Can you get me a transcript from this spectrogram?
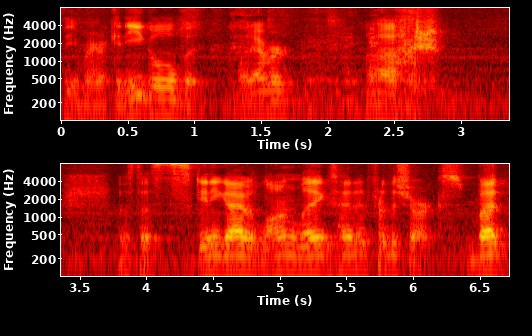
the American Eagle, but whatever. Uh, just a skinny guy with long legs headed for the sharks. But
